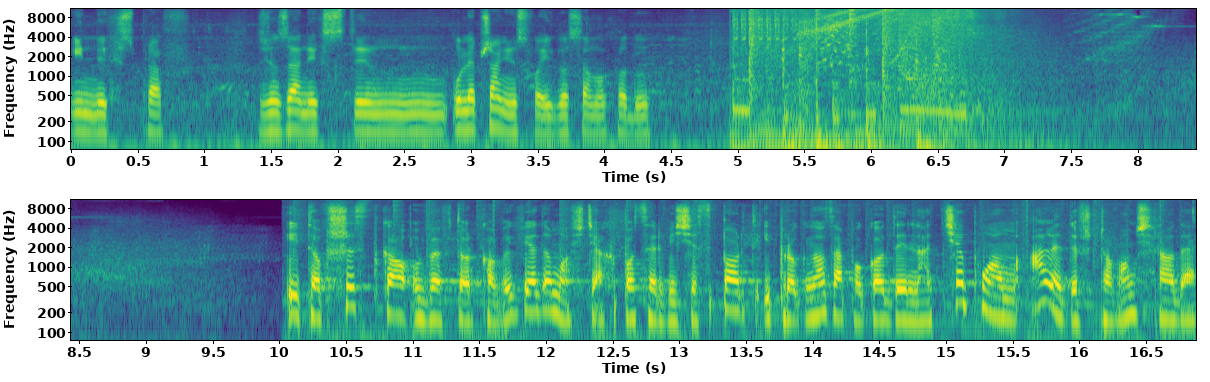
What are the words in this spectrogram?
innych spraw związanych z tym ulepszaniem swojego samochodu. I to wszystko we wtorkowych wiadomościach po serwisie Sport i prognoza pogody na ciepłą, ale deszczową środę.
